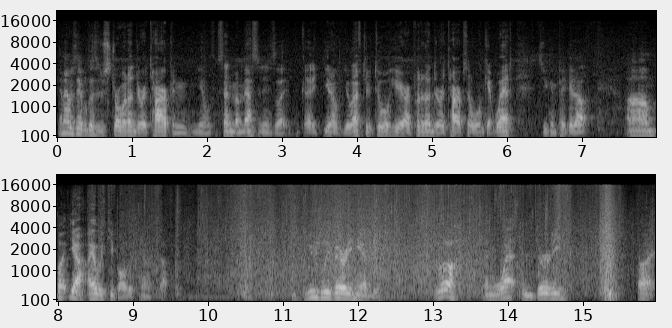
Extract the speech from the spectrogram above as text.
and I was able to just throw it under a tarp and you know send him a message and like, like you know you left your tool here. I put it under a tarp so it won't get wet, so you can pick it up. Um, but yeah, I always keep all this kind of stuff. It's usually very handy. Ugh, and wet and dirty. All right.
